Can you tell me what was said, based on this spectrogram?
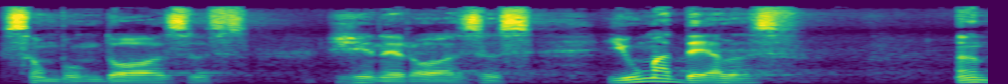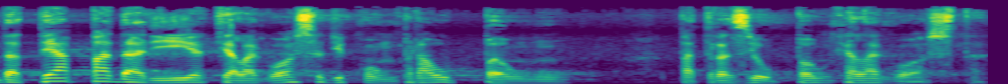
São bondosas, generosas, e uma delas anda até a padaria que ela gosta de comprar o pão, para trazer o pão que ela gosta.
